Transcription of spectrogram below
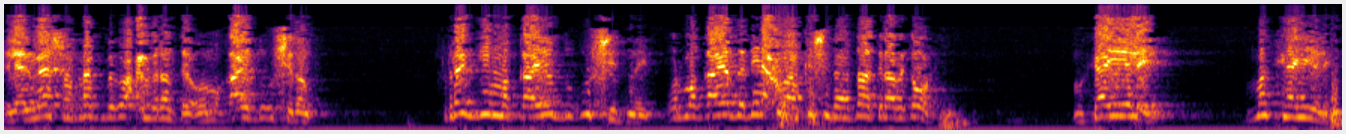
Ilaan meesha rag bay u camiran tahay oo maqaayaddu u shidanta raggii maqaayaddu u shidnayd war maqaayadda dhinac baan ka shidan haddaad tirada ka war makaa yeelay ma kaa yeelay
